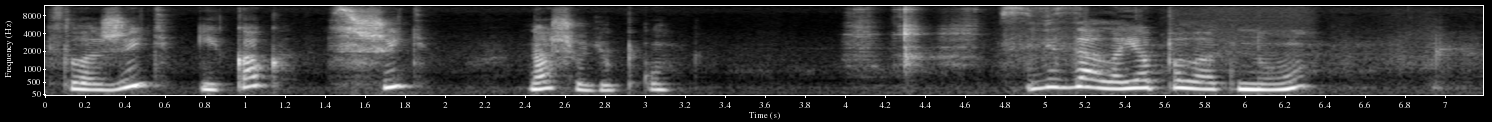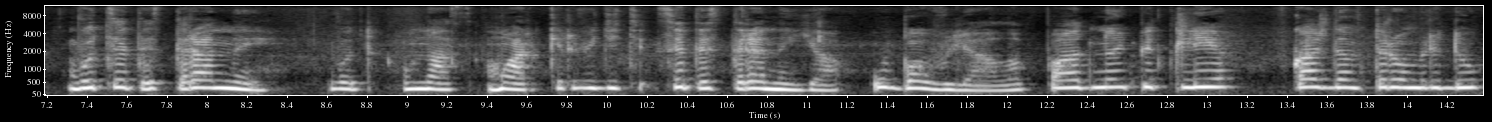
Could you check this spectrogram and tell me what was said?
сложить и как сшить нашу юбку. Связала я полотно. Вот с этой стороны, вот у нас маркер, видите, с этой стороны я убавляла по одной петле в каждом втором ряду.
